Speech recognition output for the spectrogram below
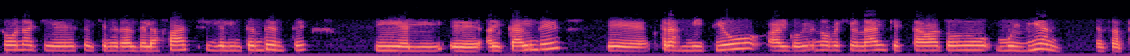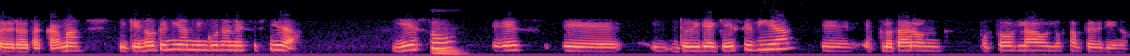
zona, que es el general de la FACH y el intendente, y el eh, alcalde eh, transmitió al gobierno regional que estaba todo muy bien en San Pedro de Atacama y que no tenían ninguna necesidad. Y eso mm. es, eh, yo diría que ese día explotaron por todos lados los sanpedrinos.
